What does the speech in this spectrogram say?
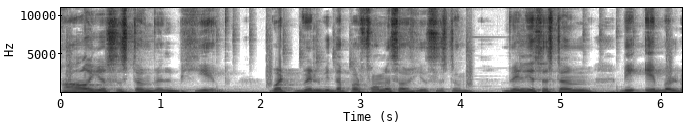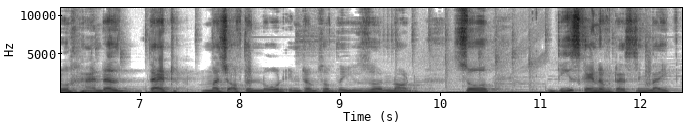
how your system will behave. What will be the performance of your system? Will your system be able to handle that much of the load in terms of the user or not? So these kind of testing like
